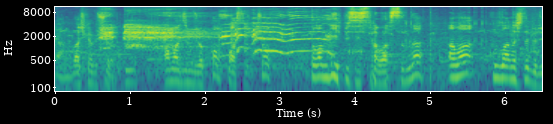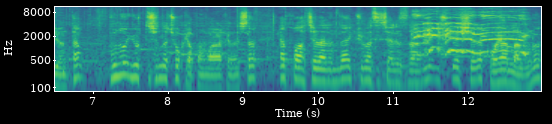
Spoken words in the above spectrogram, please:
Yani başka bir şey yok. Bir amacımız yok. Çok basit, çok dandik bir sistem aslında. Ama kullanışlı bir yöntem. Bunu yurt dışında çok yapan var arkadaşlar. Hep bahçelerinde, kümes içerisinde 3-5 yere koyarlar bunu.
